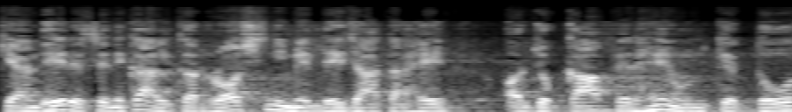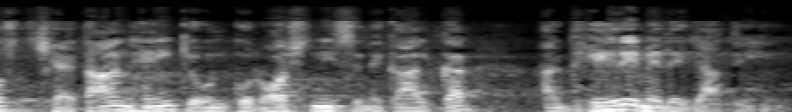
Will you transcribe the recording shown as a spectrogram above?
कि अंधेरे से निकालकर रोशनी में ले जाता है, और जो काफिर हैं, उनके दोस्त शैतान हैं कि उनको रोशनी से निकालकर अंधेरे में ले जाते हैं।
